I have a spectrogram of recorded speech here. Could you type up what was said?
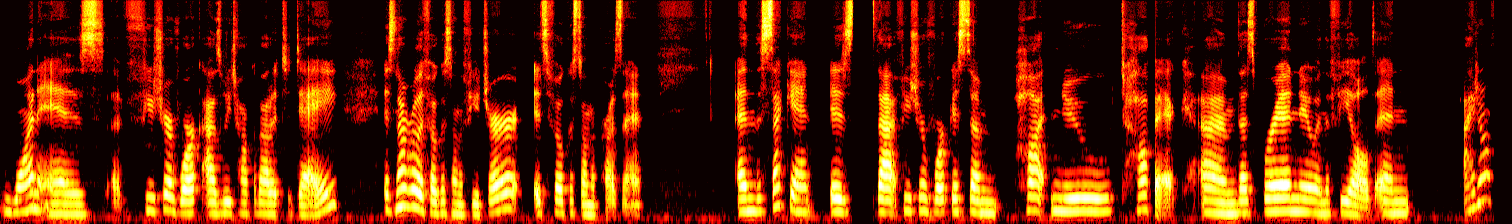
one is uh, future of work as we talk about it today is not really focused on the future, it's focused on the present. And the second is that future of work is some hot new topic um, that's brand new in the field. And I don't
